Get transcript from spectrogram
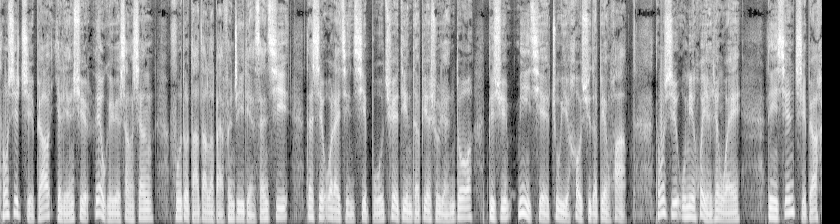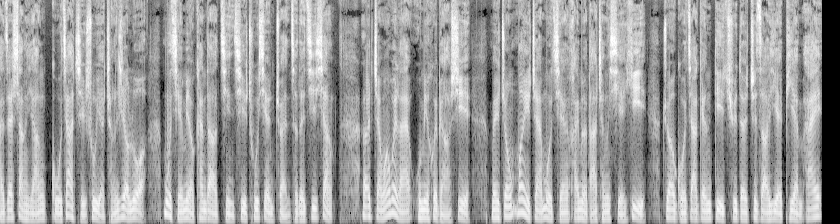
同时指标也连续六个月上升，幅度达到了百分之一点三七。但是未来景气不确定的变数人多，必须密切注意后续的变化。同时，吴明慧也认为。领先指标还在上扬，股价指数也呈热络，目前没有看到景气出现转折的迹象。而展望未来，吴明慧表示，美中贸易战目前还没有达成协议，主要国家跟地区的制造业 PMI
